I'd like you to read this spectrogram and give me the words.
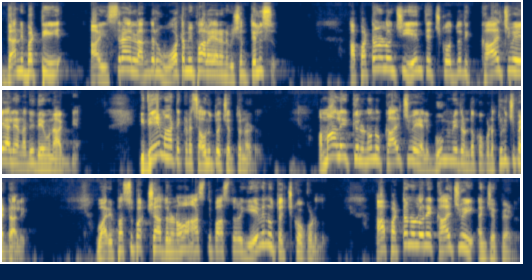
దాన్ని బట్టి ఆ ఇస్రాయేల్ అందరూ ఓటమి పాలయ్యారనే విషయం తెలుసు. ఆ పట్టణంలోంచి ఏం తెచ్చుకోవద్దు అది కాల్చివేయాలి అన్నది దేవుని ఆజ్ఞ. ఇదే మాట ఇక్కడ సౌలుతో చెప్తున్నాడు. అమాలైక్యులను నువ్వు కాల్చివేయాలి భూమి మీద ఉండకోకుండా తుడిచిపెట్టాలి. వారి పశుపక్షాదులను ఆస్తిపాస్తులు ఏమి నువ్వు తెచ్చుకోకూడదు. ఆ పట్టణంలోనే కాల్చివేయి అని చెప్పాడు.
